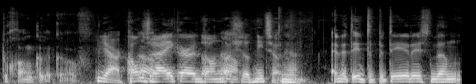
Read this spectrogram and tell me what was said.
toegankelijker. Of... Ja, kansrijker dan als je dat niet zou doen. En het interpreteren is dan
